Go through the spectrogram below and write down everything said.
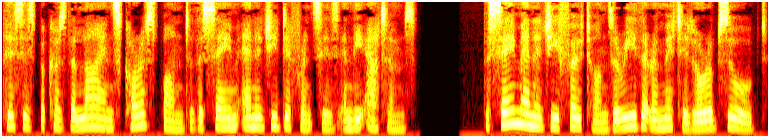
This is because the lines correspond to the same energy differences in the atoms. The same energy photons are either emitted or absorbed.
